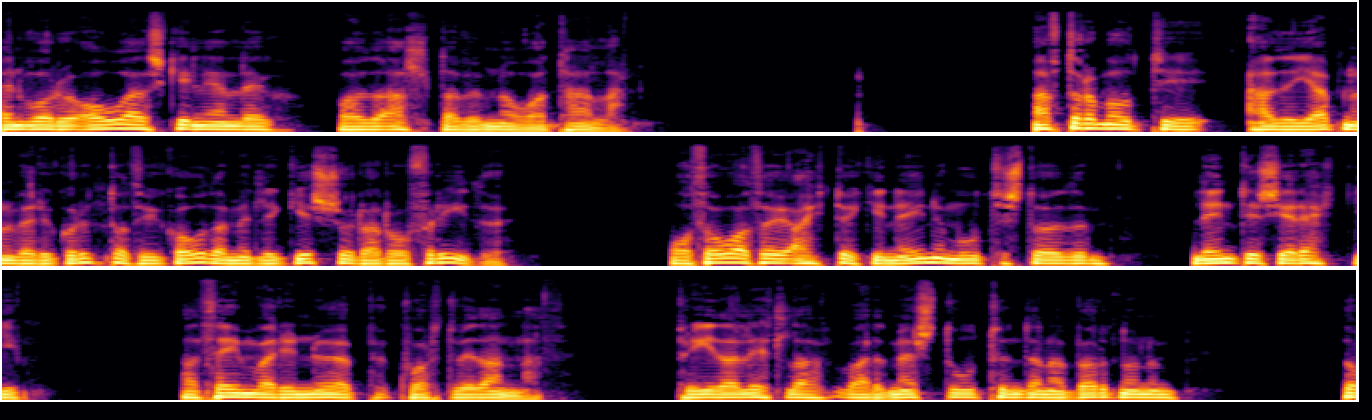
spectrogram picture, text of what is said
en voru óaðskiljanleg og hafðu alltaf um nóg að tala. Aftur á móti hafði jafnan verið grund á því góða millir gissurar og fríðu og þó að þau ættu ekki neinum útistöðum leindi sér ekki að þeim var í nöp hvort við annað. Fríðalitla varð mest útundan af börnunum þó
